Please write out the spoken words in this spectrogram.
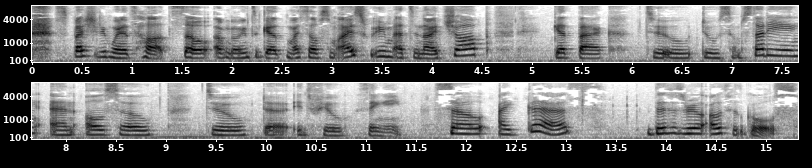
especially when it's hot. So I'm going to get myself some ice cream at the night shop, get back to do some studying and also do the interview thingy. So I guess this is real outfit goals,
